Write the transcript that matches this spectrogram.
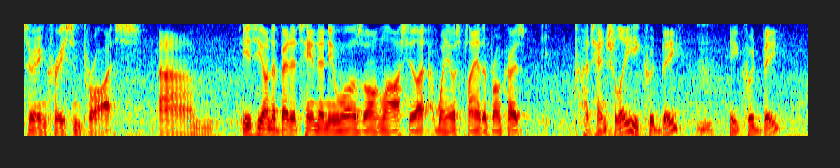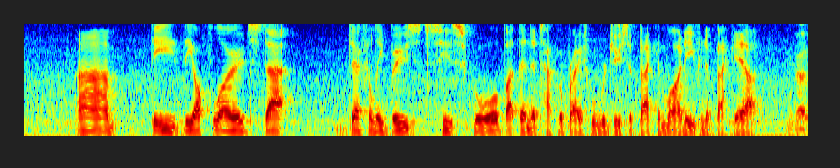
to increase in price. Um, is he on a better team than he was on last year like when he was playing at the Broncos? Potentially, he could be. He could be. Um, the the offload stat definitely boosts his score, but then the tackle breaks will reduce it back and might even it back out. Okay.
